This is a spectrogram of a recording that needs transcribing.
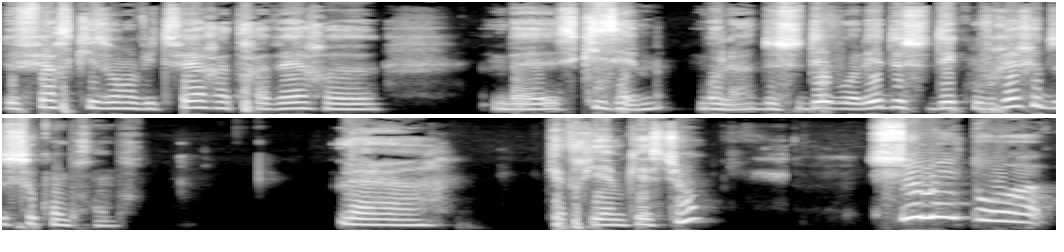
de faire ce qu'ils ont envie de faire à travers euh, ben, ce qu'ils aiment, voilà, de se dévoiler, de se découvrir et de se comprendre. La quatrième question. Selon toi,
